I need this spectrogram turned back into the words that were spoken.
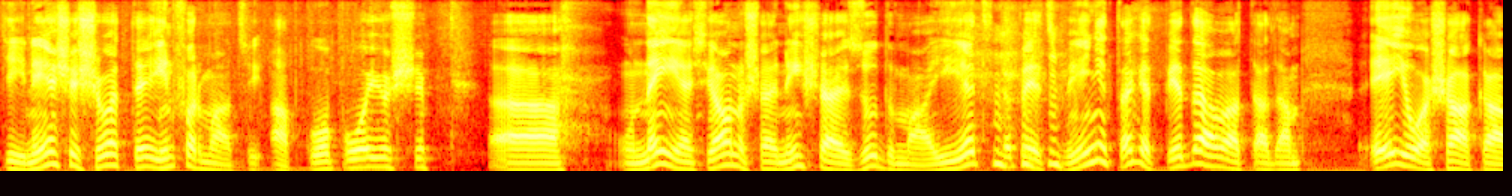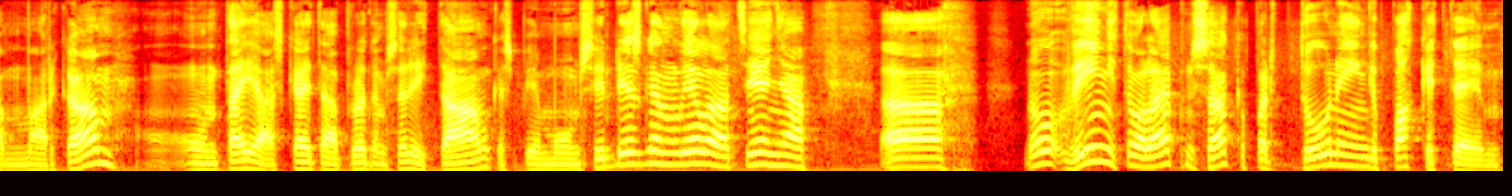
ķīnieši šo informāciju apkopojuši. Uh, un neies jau no šai nišai zudumā iet. Tāpēc viņi tagad piedāvā tādām ejošākām markām, un tajā skaitā, protams, arī tām, kas pie mums ir diezgan lielā cieņā. Uh, nu, viņi to lepni saka par tuninga paketēm.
